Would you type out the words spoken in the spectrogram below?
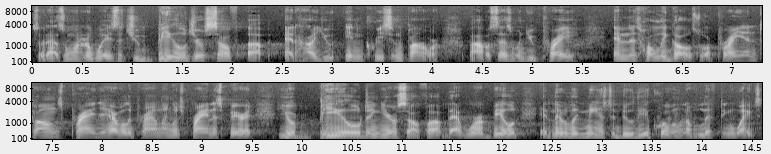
So that's one of the ways that you build yourself up and how you increase in power. Bible says when you pray in the Holy Ghost or pray in tongues, pray in your heavenly prayer language, pray in the Spirit, you're building yourself up. That word build, it literally means to do the equivalent of lifting weights.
